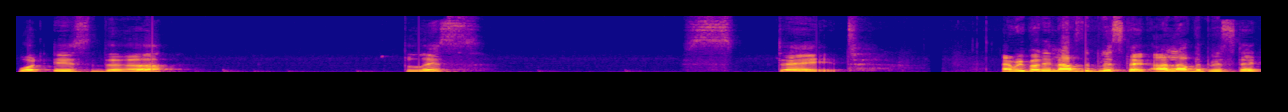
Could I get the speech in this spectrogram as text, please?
What is the bliss state? Everybody loves the bliss state. I love the bliss state.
